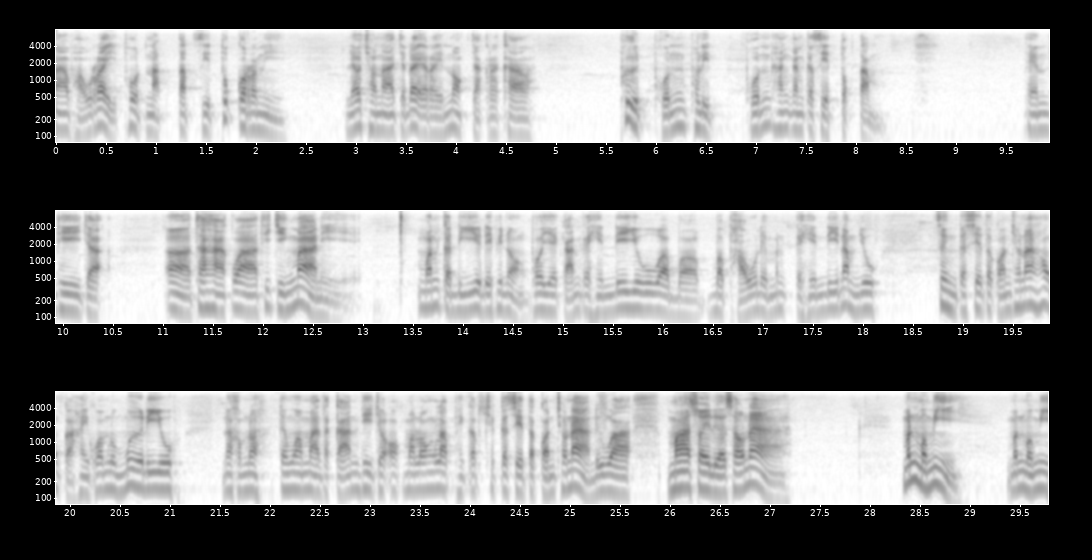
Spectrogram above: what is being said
นาเผาไร่โทษหนักตัดสิทธิ์ทุกกรณี แล้วชาวนาจะได้อะไรนอกจากราคา พืชผลผลิตผลทางการเกษตรตกต่ำแทนที่จะถ้าหากว่าที่จริงมานี่ มันก็ดีอยู่เด้พี่น้องพราะยายการก็เห็นดีอยู่ว่าบ่บ่เผาเนี่ยมันก็เห็นดีนํอยู่ ซึ่งเกษตรกรชาวนาเฮาก็ให้ความร่วมมือดีอยู่นะครับเนาะแต่ว่ามาตรการที่จะออกมารองรับให้กับเกษตรกรชาวนาหรือว่ามาช่วยเหลือชาวนา มันบ่มี มันบ่มี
